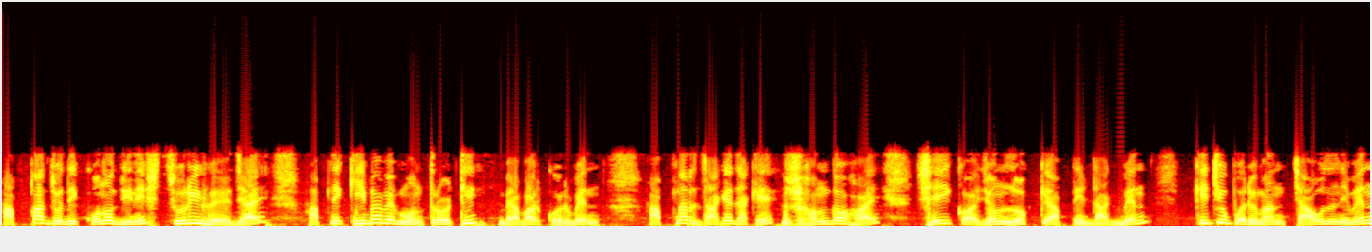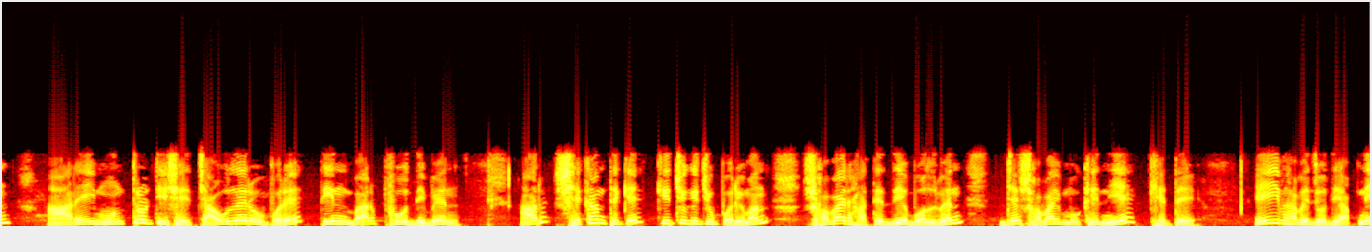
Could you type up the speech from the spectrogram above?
আপনার যদি কোনো জিনিস চুরি হয়ে যায়, আপনি কীভাবে মন্ত্রটি ব্যবহার করবেন? আপনার যাকে যাকে সন্দেহ হয়, সেই কয়জন লোককে আপনি ডাকবেন, কিছু পরিমাণ চাউল নেবেন, আর এই মন্ত্রটি সেই চাউলের উপরে তিনবার ফু দিবেন। আর সেখান থেকে কিছু কিছু পরিমাণ সবার হাতে দিয়ে বলবেন যে সবাই মুখে নিয়ে খেতে। এইভাবে যদি আপনি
